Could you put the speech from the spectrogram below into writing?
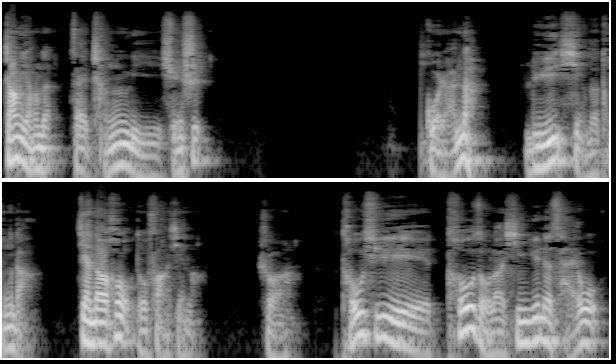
张扬的在城里巡视。果然呢，吕醒的同党见到后都放心了，说。头须偷走了新君的财物，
